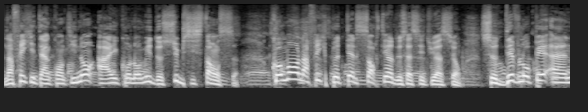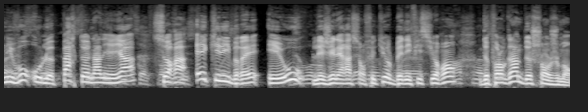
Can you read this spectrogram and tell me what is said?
L'Afrique est un continent à économie de subsistance. Comment l'Afrique peut-elle sortir de cette situation? Se développer à un niveau où le partenariat sera équilibré et où les générations futures bénéficieront de programmes de changement?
